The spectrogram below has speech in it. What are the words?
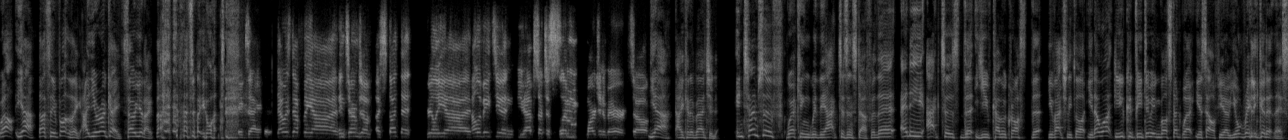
Well, yeah, that's the important thing. And you're okay. So, you know, that, that's what you want. Exactly. That was definitely uh, in terms of a stunt that really uh, elevates you, and you have such a slim margin of error. So Yeah, I can imagine. In terms of working with the actors and stuff, are there any actors that you've come across that you've actually thought, you know what, you could be doing more stunt work yourself? You know, you're really good at this.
